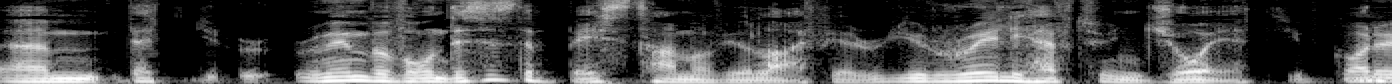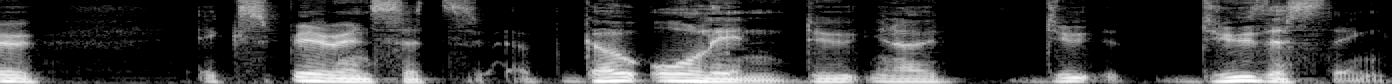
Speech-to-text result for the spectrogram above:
Um, that remember, Vaughan, this is the best time of your life. You, you really have to enjoy it. You've got to experience it, go all in, do you know, do do this thing.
